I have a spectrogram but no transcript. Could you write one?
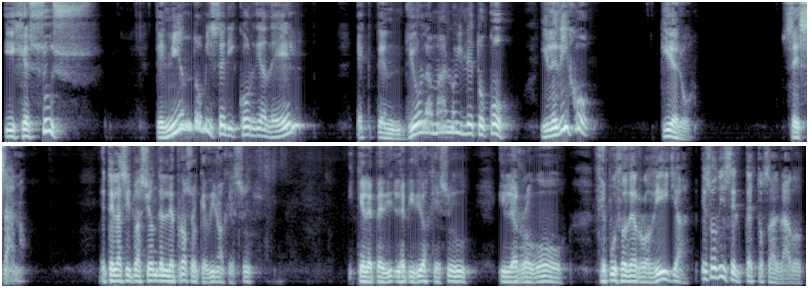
y Jesús, teniendo misericordia de él, extendió la mano y le tocó y le dijo, quiero, sé sano. Esta es la situación del leproso que vino a Jesús y que le, le pidió a Jesús y le rogó, se puso de rodilla. Eso dice el texto sagrado.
